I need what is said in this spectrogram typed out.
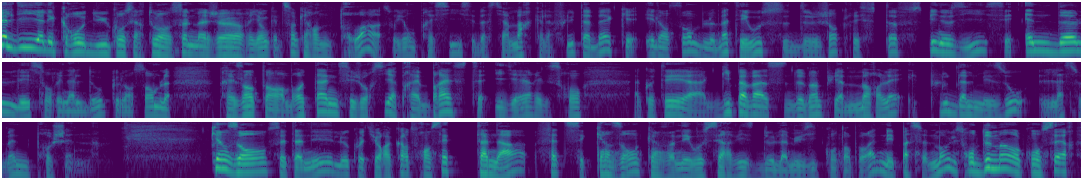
Vivaldi à l'écro du concerto en sol majeur, rayon 443, soyons précis, Sébastien Marc à la flûte à bec et l'ensemble Matthäus de Jean-Christophe Spinozzi. C'est Handel et son Rinaldo que l'ensemble présente en Bretagne ces jours-ci. Après Brest hier, ils seront à côté à Guy Pavas demain, puis à Morlaix et plus d'Almézo la semaine prochaine. 15 ans cette année, le Quatuor à cordes français Tana fête ses 15 ans, 15 années au service de la musique contemporaine, mais pas seulement. Ils seront demain en concert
